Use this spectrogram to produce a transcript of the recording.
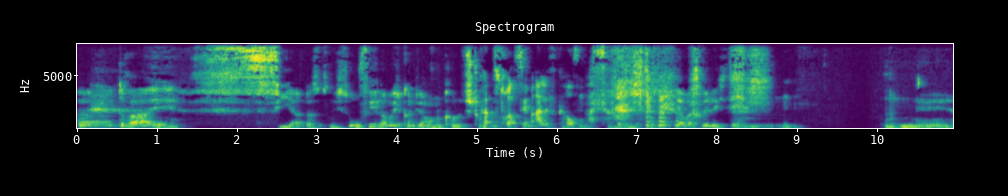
äh, drei, vier. Das ist nicht so viel, aber ich könnte ja auch eine Du tun. kannst trotzdem alles kaufen, was du willst. Ja, was will ich denn? Nee,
